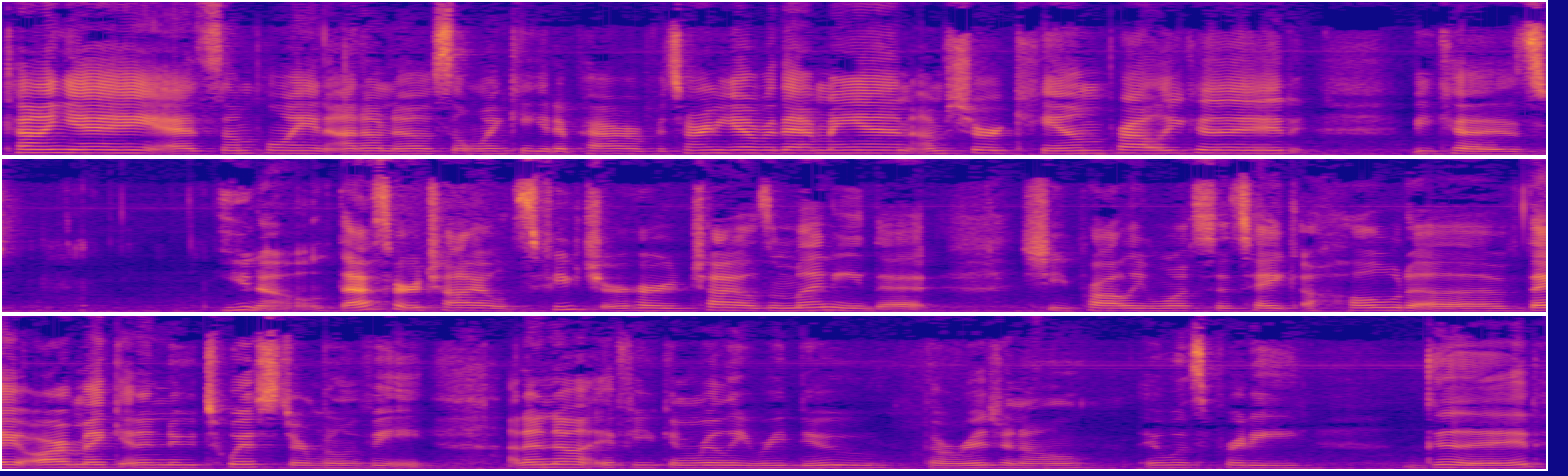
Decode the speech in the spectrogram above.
Kanye, at some point, I don't know if someone can get a power of attorney over that man. I'm sure Kim probably could because, you know, that's her child's future, her child's money that she probably wants to take a hold of. They are making a new Twister movie. I don't know if you can really redo the original, it was pretty good.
